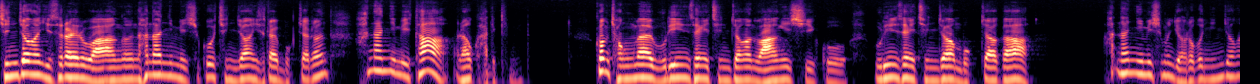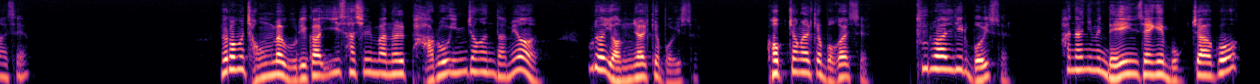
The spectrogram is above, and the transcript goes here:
진정한 이스라엘 왕은 하나님이시고 진정한 이스라엘 목자는 하나님이다라고 가리킵니다. 그럼 정말 우리 인생의 진정한 왕이시고 우리 인생의 진정한 목자가 하나님이시면 여러분 인정하세요? 여러분 정말 우리가 이 사실만을 바로 인정한다면 우리가 염려할 게 뭐 있어요? 걱정할 게 뭐가 있어요? 두려워할 일이 뭐 있어요? 하나님은 내 인생의 목자고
